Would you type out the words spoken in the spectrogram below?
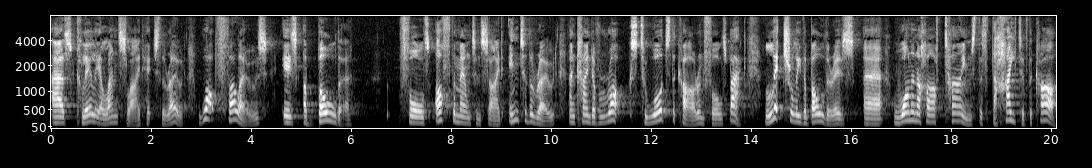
as clearly a landslide hits the road. What follows is a boulder falls off the mountainside into the road and kind of rocks towards the car and falls back. Literally, the boulder is uh, one and a half times the, the height of the car.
